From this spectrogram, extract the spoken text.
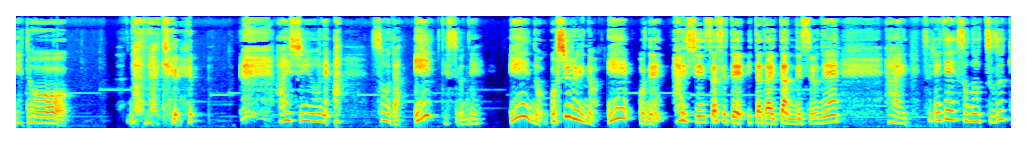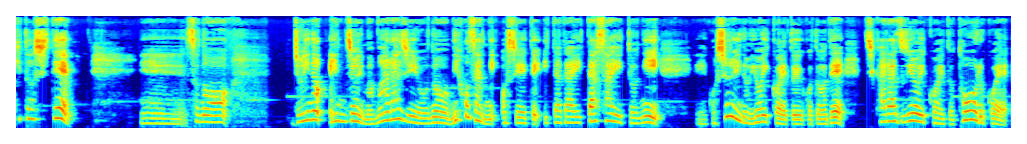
えっと、なんだっけ、配信をね、あ、そうだ、声ですよね。声の5種類の 声をね、配信させていただいたんですよね。はい。それで、その続きとして、えー、その、ジョイのエンジョイママラジオの美穂さんに教えていただいたサイトに、5種類の良い声ということで、力強い声と通る声、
